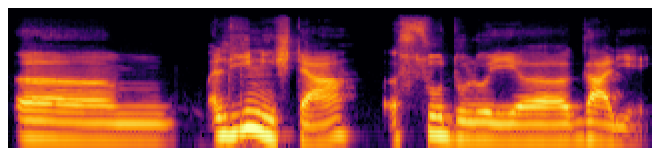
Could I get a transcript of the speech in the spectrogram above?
uh, liniștea sudului uh, Galiei.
